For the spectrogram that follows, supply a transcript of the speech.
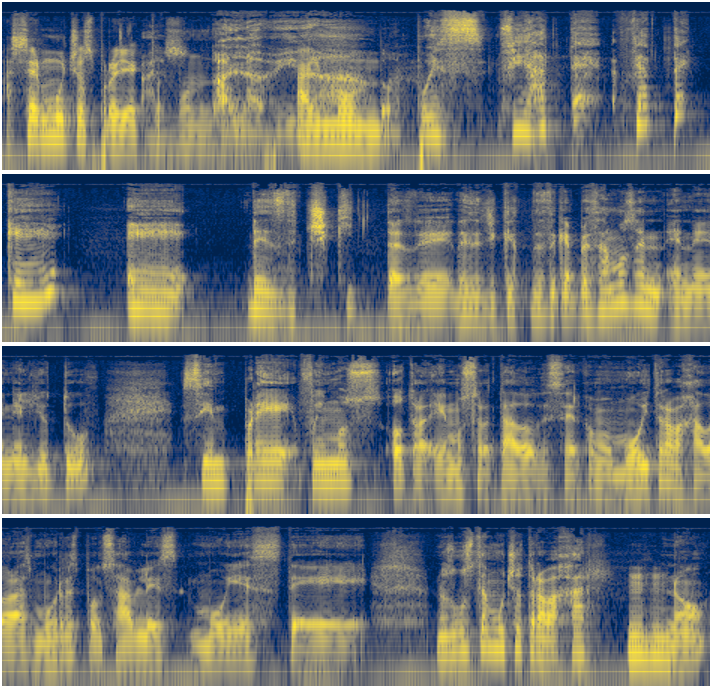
hacer muchos Al proyectos. mundo. A la vida. Al mundo. Pues fíjate, fíjate que eh, desde chiquita, desde, desde, chiqui- desde que empezamos en, en- en el YouTube, siempre fuimos, otra, hemos tratado de ser como muy trabajadoras, muy responsables, muy este, nos gusta mucho trabajar. ¿no?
